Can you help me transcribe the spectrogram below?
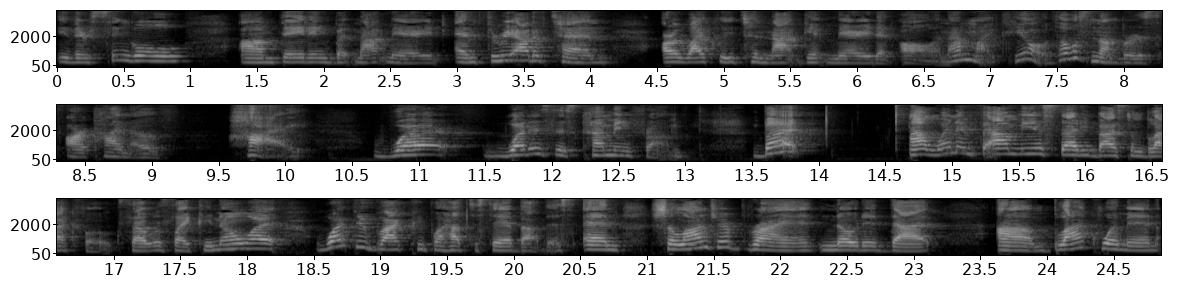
either single, um, dating but not married, and 3 out of 10 are likely to not get married at all. And I'm like, yo, those numbers are kind of high. Where what is this coming from? But I went and found me a study by some black folks. I was like, you know what? What do black people have to say about this? And Chalandra Bryant noted that um, black women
